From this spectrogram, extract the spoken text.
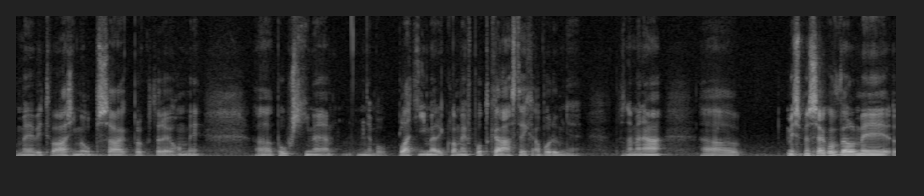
my vytváříme obsah, pro kterého my Eh, pouštíme nebo platíme reklamy v podcastech a podobně. To znamená, eh, my jsme se jako velmi eh,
